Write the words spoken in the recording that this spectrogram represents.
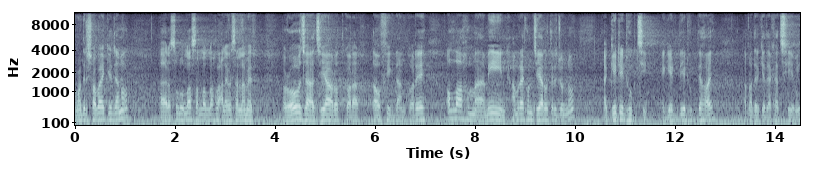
আমাদের সবাইকে যেন রসুল্লাহ সাল্লাহ আলহামের রোজা জিয়ারত করার তৌফিক দান করে। আল্লাহ আমিন। আমরা এখন জিয়ারতের জন্য গেটে ঢুকছি। এই গেট দিয়ে ঢুকতে হয়। আপনাদেরকে দেখাচ্ছি আমি।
